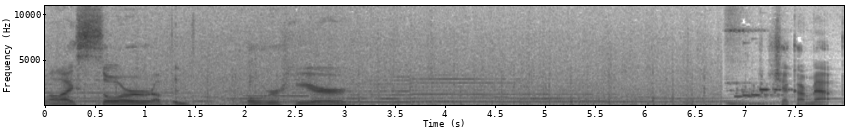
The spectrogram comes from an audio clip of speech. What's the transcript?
while I soar up and over here. Check our map.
